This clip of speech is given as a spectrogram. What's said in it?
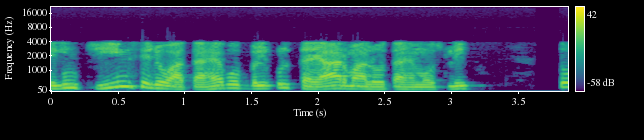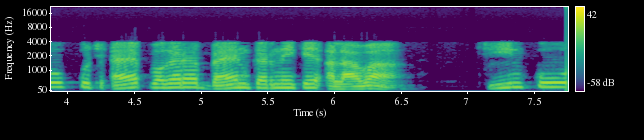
लेकिन चीन से जो आता है, वो बिल्कुल तैयार माल होता है मोस्टली तो कुछ ऐप वगैरह बैन करने के अलावा चीन को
